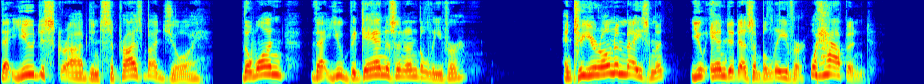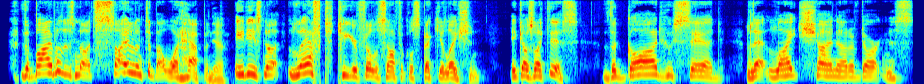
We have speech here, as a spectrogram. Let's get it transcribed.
that you described in Surprised by Joy, the one that you began as an unbeliever, and to your own amazement, you ended as a believer. What happened? The Bible is not silent about what happened. Yeah. It is not left to your philosophical speculation. It goes like this The God who said, let light shine out of darkness,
